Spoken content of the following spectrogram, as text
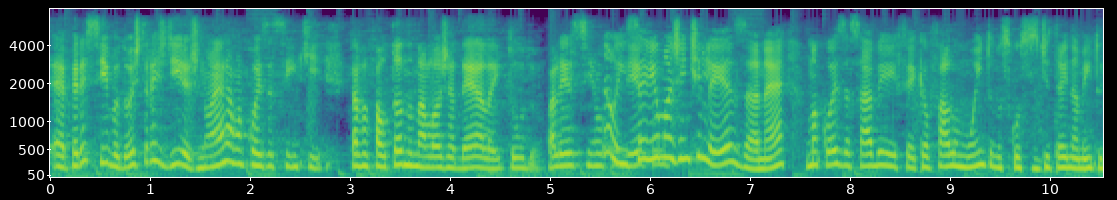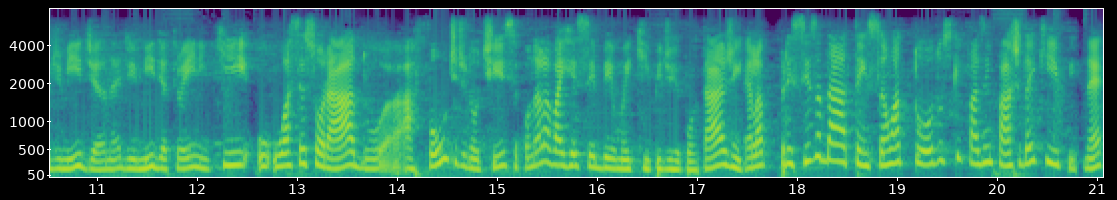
é, perecível, dois, três dias. Não era uma coisa assim que tava faltando na loja dela e tudo. Falei assim, eu Não, e seria uma gentileza, né? Uma coisa, sabe, Fê, que eu falo muito nos cursos de treinamento de mídia, né? De media training, que o, o assessorado, a, a fonte de notícia, quando ela vai receber uma equipe de reportagem, ela precisa dar atenção a todos que fazem parte da equipe, né?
